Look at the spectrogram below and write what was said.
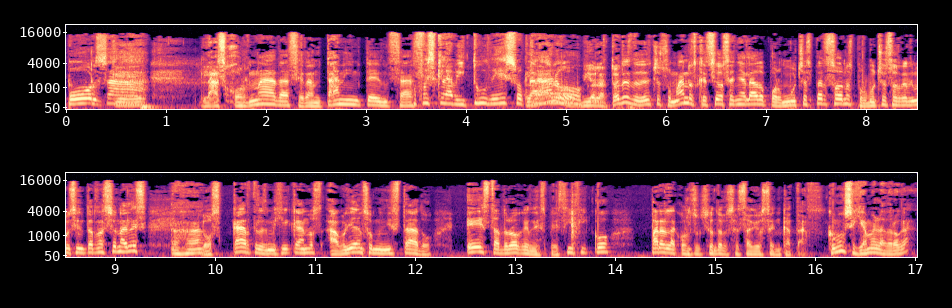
porque las jornadas eran tan intensas. fue esclavitud eso, claro. claro. Violadores de derechos humanos que ha sido señalado por muchas personas, por muchos organismos internacionales. Los cárteles mexicanos habrían suministrado esta droga en específico para la construcción de los estadios en Qatar. ¿Cómo se llama la droga?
